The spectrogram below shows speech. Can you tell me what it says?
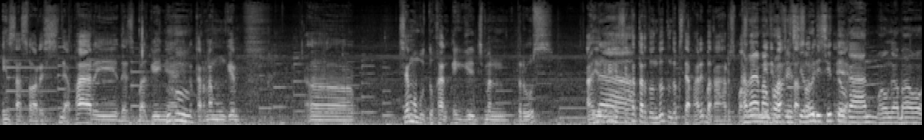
instastories setiap hari dan sebagainya Mm-mm. gitu. karena mungkin uh, saya membutuhkan engagement terus akhirnya Nah. saya tertuntut untuk setiap hari bakal harus posting karena emang profesi lu di situ Iya. kan mau nggak mau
